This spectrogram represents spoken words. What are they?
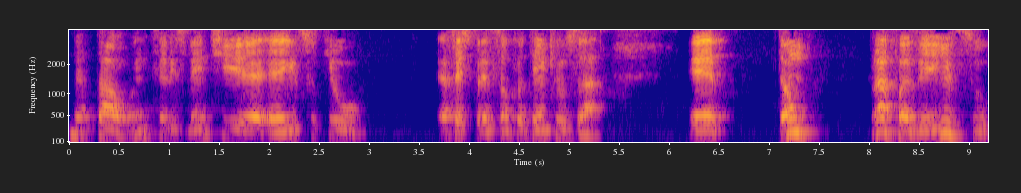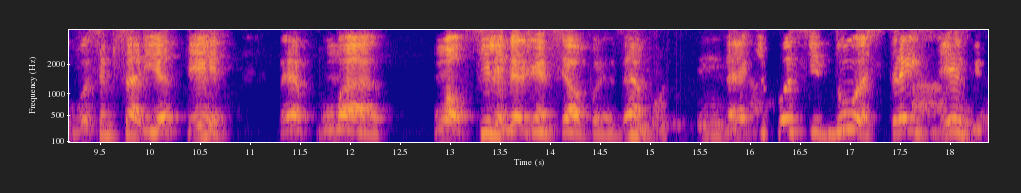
Mental. Infelizmente, é, é, isso que eu. essa expressão que eu tenho que usar. É, então, para fazer isso, você precisaria ter né, uma, um auxílio emergencial, por exemplo, né, que fosse duas, três vezes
